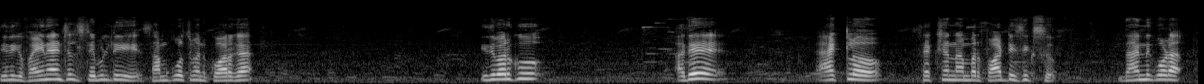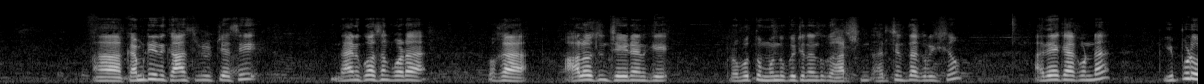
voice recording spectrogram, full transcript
దీనికి ఫైనాన్షియల్ స్టెబిలిటీ సమకూర్చమని కోరగా ఇదివరకు అదే యాక్ట్లో సెక్షన్ నంబర్ ఫార్టీ సిక్స్ దాన్ని కూడా కమిటీని కాన్స్టిట్యూట్ చేసి దానికోసం కూడా ఒక ఆలోచన చేయడానికి ప్రభుత్వం ముందుకు వచ్చినందుకు హర్ష హర్షించదగ్గ విషయం. అదే కాకుండా ఇప్పుడు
